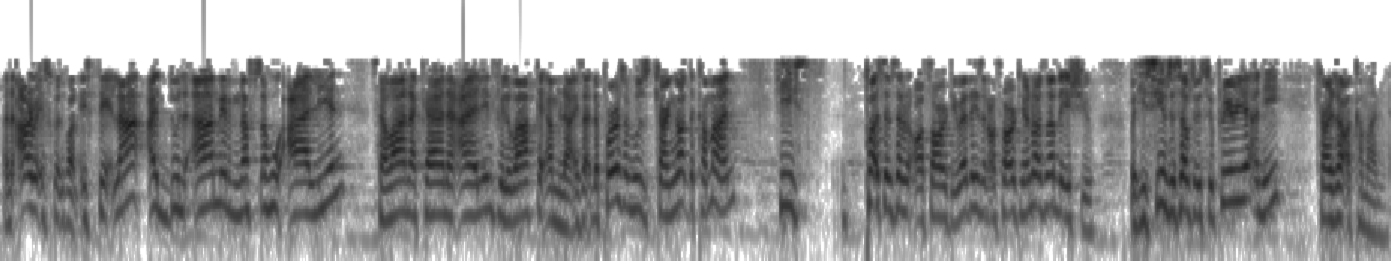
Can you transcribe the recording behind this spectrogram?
An Arabic is called isti'la addul amir nafsahu aliyan sawana kana aliyan fil waqi am la. Is that the person who's carrying out the command, he puts himself in authority. Whether he's an authority or not is another issue. But he seems himself to be superior and he carries out a command.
